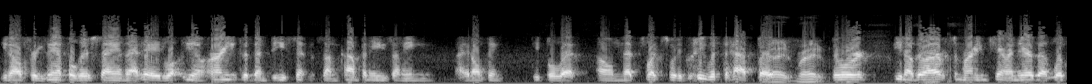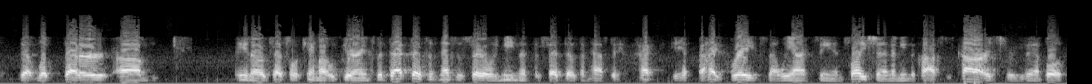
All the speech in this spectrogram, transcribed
You know, for example, they're saying that hey, lo- you know, earnings have been decent in some companies. I mean, I don't think people that own Netflix would agree with that, but Right, right. there were, you know, there are some earnings here and there that look that look better. Um, you know, Tesla came out with good earnings, but that doesn't necessarily mean that the Fed doesn't have to hike, rates. Now we aren't seeing inflation. I mean, the cost of cars, for example,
